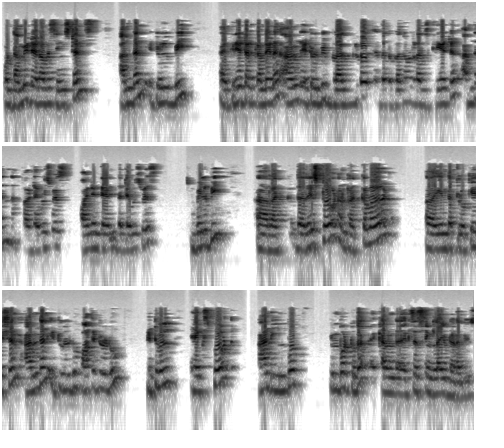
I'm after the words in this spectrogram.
one dummy database instance and then it will be a created container and it will be plugged the pluggable database created and then the table space point in the table space will be uh, the restored and recovered uh, in that location and then it will do what it will do? It will export and import import to the current existing live database.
